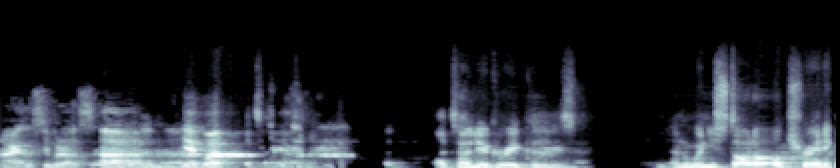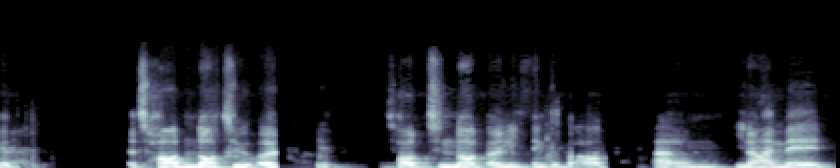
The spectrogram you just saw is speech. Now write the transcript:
all right, let's see what else. Uh, yeah, go ahead. I totally- agree because, and when you start out trading, it, it's hard not to only, it's hard to not only think about, um, you know, I made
